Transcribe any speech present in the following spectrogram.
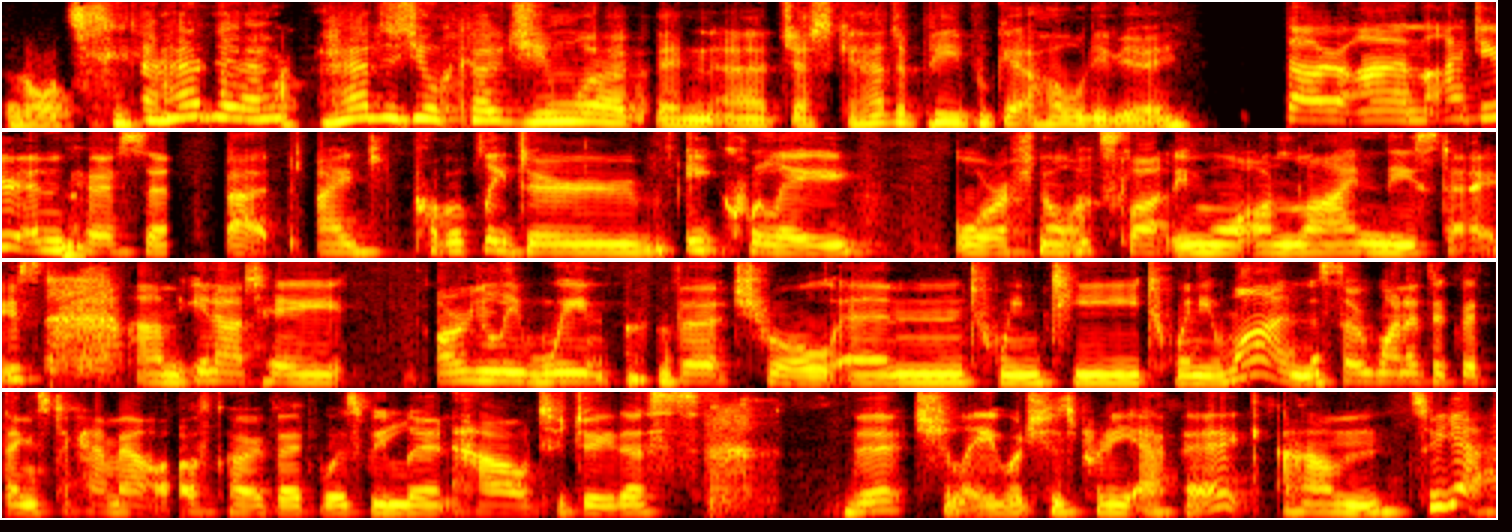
some notes. how, do, how does your coaching work then, uh, Jessica? How do people get hold of you? So um, I do in person, but I probably do equally, or if not slightly more, online these days. Um, NRT only went virtual in 2021. So, one of the good things to come out of COVID was we learned how to do this virtually, which is pretty epic. Um, so, yeah,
